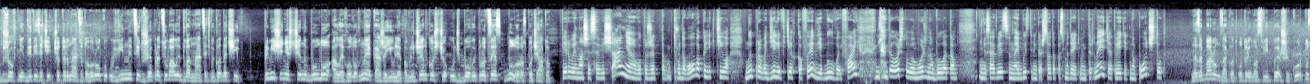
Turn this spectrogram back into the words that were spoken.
В жовтні 2014 року у Вінниці вже працювали 12 викладачів. Приміщення ще не було, але головне, каже Юлія Павлюченко, що учбовий процес було розпочато. Первые наши совещания, вот уже там трудового коллектива, мы проводили в тех кафе, где был Wi-Fi, для того, чтобы можно было там, соответственно, и быстренько что-то посмотреть в интернете, ответить на почту. Незабаром заклад отримав свій перший корпус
